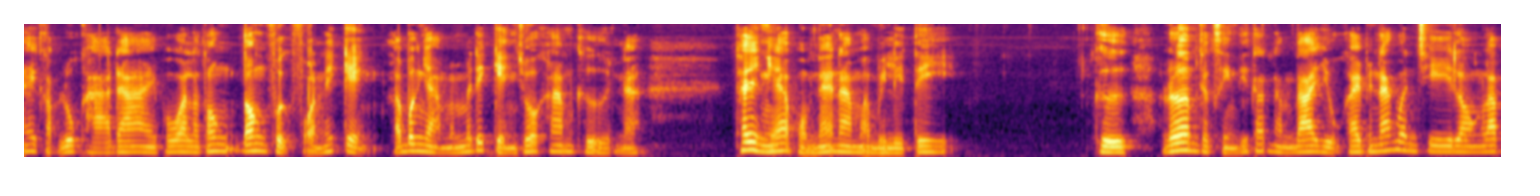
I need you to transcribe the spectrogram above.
ให้กับลูกค้าได้ เพราะว่าเราต้องต้องฝึกฝนให้เก่ง แล้วบางอย่างมันไม่ได้เก่งชั่วข้ามคืนนะ ถ้าอย่างเงี้ยผมแนะนำ ability คือเริ่มจากสิ่งที่ท่านทำได้อยู่ใครเป็นนักบัญชีลองรับ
